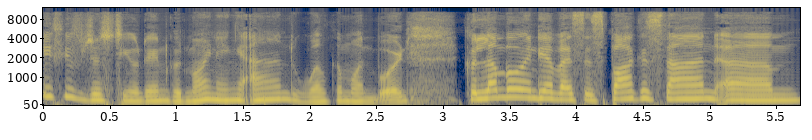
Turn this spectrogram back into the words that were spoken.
if you just tuned इन good morning and welcome on board Colombo, India versus Pakistan.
